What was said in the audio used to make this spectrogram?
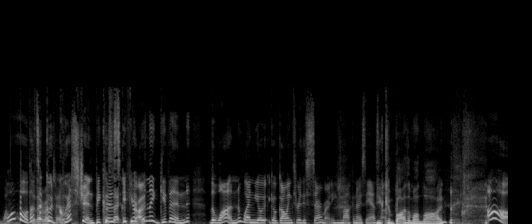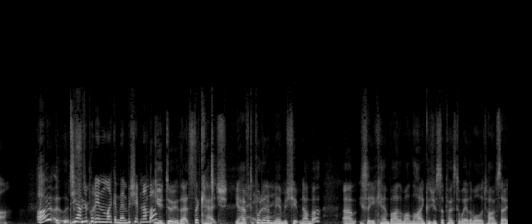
one? Oh, that's they a good rotate? question because if be you're a bit- only given the one when you're you're going through this ceremony, Mark knows the answer. You can buy them online. oh, I, uh, do you have to put in like a membership number? You do. That's the catch. You have to put in a membership number, um, so you can buy them online because you're supposed to wear them all the time. So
